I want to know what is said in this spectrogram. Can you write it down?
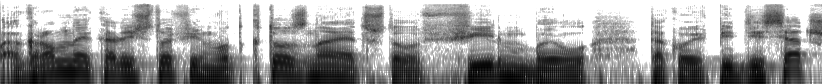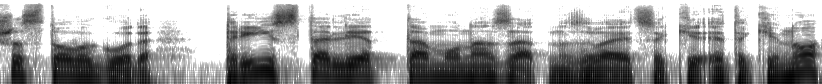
огромное количество фильмов. Вот кто знает, что фильм был такой 56 -го года, 300 лет тому назад называется это кино.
